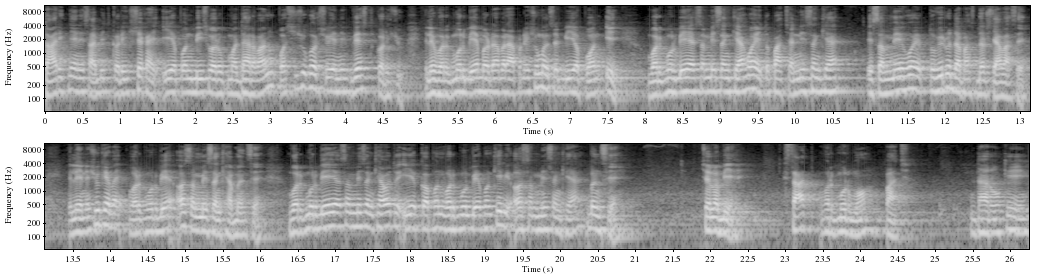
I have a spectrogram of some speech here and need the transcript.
તો આ રીતને એને સાબિત કરી શકાય. એ અપોન બી સ્વરૂપમાં ધારવાનું. પછી શું કરશું? એને વ્યસ્ત કરીશું. એટલે વર્ગમૂળ બે બરાબર આપણે શું મળશે? B upon A. વર્ગમૂળ બે અસમ્ય સંખ્યા હોય તો પાછળની સંખ્યા એ સમય હોય તો વિરોધાભાસ દર્શાવાશે. એટલે એને શું કહેવાય? વર્ગમૂળ બે અસમ્ય સંખ્યા બનશે. વર્ગમૂળ બે અસમ્ય સંખ્યા હોય તો એક અપન વર્ગમૂળ બે પણ કેવી? અસમ્ય સંખ્યા બનશે. ચલો બે. સાત વર્ગમૂળમાં પાંચ. ધારો કે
